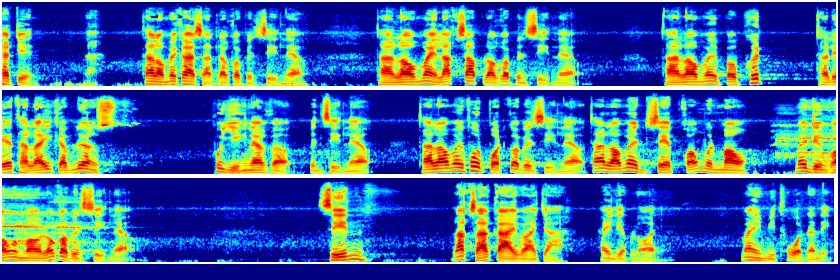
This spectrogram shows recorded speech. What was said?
ชัดเจนนะถ้าเราไม่ฆ่าสัตว์เราก็เป็นศีลแล้ว ถ้าเราไม่ลักทรัพย์เราก็เป็นศีลแล้ว ถ้าเราไม่ประพฤติทะเลถลายกับเรื่องผู้หญิงแล้วก็เป็นศีลแล้ว ถ้าเราไม่พูดปดก็เป็นศีลแล้ว ถ้าเราไม่เสพของมึนเมา ไม่ดื่มของมึนเมาเราก็เป็นศีลแล้ว ศีลรักษากายวาจาให้เรียบร้อย ไม่มีโทษนั่นเอง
